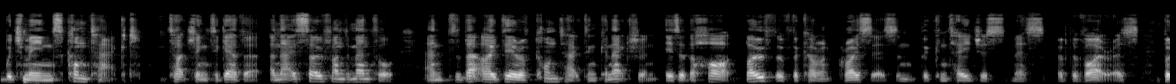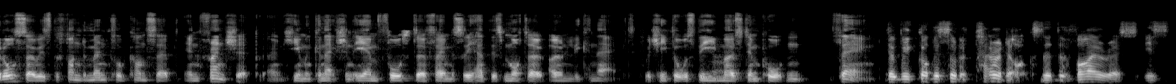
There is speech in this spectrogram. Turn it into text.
which means contact, touching together, and that is so fundamental. And that idea of contact and connection is at the heart both of the current crisis and the contagiousness of the virus, but also is the fundamental concept in friendship and human connection. E.M. Forster famously had this motto, "Only connect," which he thought was the most important thing. That we've got this sort of paradox that the virus is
